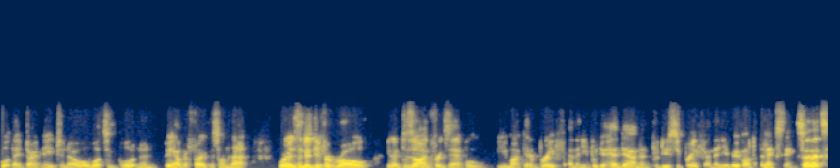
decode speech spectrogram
what they don't need to know or what's important, and being able to focus on that. Whereas in a different role, you know, design, for example, you might get a brief and then you put your head down and produce a brief and then you move on to the next thing. So that's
